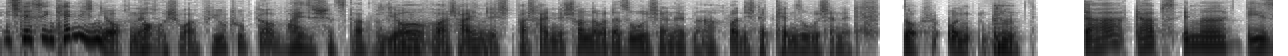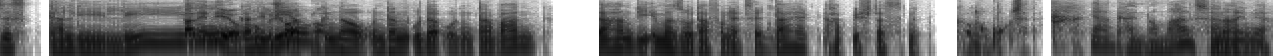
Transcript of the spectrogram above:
ich, deswegen kenne ich ihn ja auch nicht. Doch, ich war auf YouTube da, weiß ich jetzt gerade. Ja, wahrscheinlich, wahrscheinlich schon, aber da suche ich ja nicht nach. Was ich nicht kenne, suche ich ja nicht. So, und da gab es immer dieses Galileo. Galileo, ich Galileo, noch. genau. Und dann, oder, und da waren, da haben die immer so davon erzählt. Daher habe ich das Du mitbekommen. guckst seit acht Jahren kein normales Fernsehen Nein. mehr.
